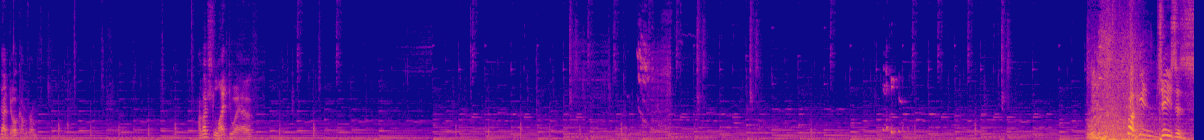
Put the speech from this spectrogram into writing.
Where'd that door come from? How much light do I have? Fucking Jesus!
